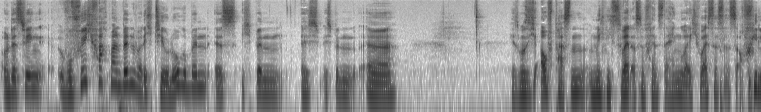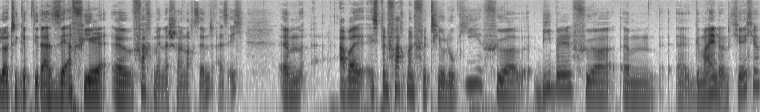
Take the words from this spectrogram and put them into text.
Und deswegen, wofür ich Fachmann bin, weil ich Theologe bin, ist, ich bin, ich, ich bin äh, Jetzt muss ich aufpassen und mich nicht zu weit aus dem Fenster hängen, weil ich weiß, dass es auch viele Leute gibt, die da sehr viel äh, fachmännischer noch sind als ich. Ähm, aber ich bin Fachmann für Theologie, für Bibel, für ähm, äh, Gemeinde und Kirche.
